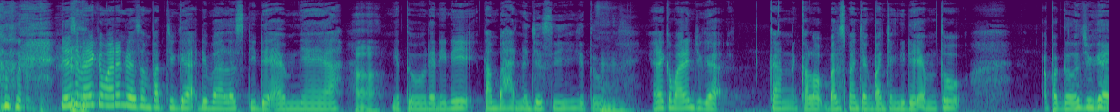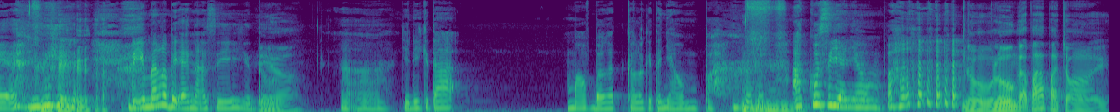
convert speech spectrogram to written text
jadi sebenarnya kemarin udah sempat juga dibales di DM-nya ya. Ah, gitu dan ini tambahan aja sih gitu karena kemarin juga kan kalau balas panjang-panjang di DM tuh pegel juga ya di email lebih enak sih gitu Iya. Heeh. jadi kita maaf banget kalau kita nyampah aku sih ya nyampah Loh, lo nggak apa-apa coy.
